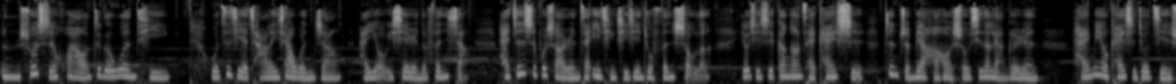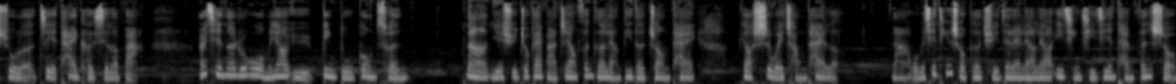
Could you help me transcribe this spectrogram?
嗯，说实话哦，这个问题我自己也查了一下文章，还有一些人的分享，还真是不少人在疫情期间就分手了。尤其是刚刚才开始，正准备要好好熟悉的两个人，还没有开始就结束了，这也太可惜了吧。而且呢，如果我们要与病毒共存，那也许就该把这样分隔两地的状态要视为常态了。那我们先听首歌曲，再来聊聊疫情期间谈分手，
